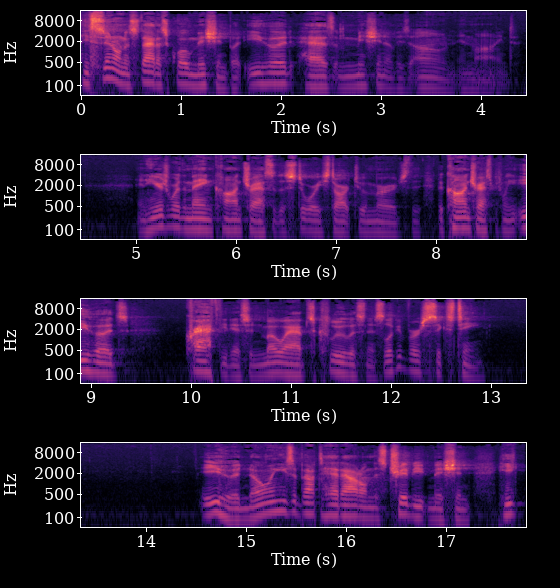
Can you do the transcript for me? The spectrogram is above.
He's sent on a status quo mission, but Ehud has a mission of his own in mind. And here's where the main contrasts of the story start to emerge the, the contrast between Ehud's craftiness and Moab's cluelessness. Look at verse 16. Ehud, knowing he's about to head out on this tribute mission, he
